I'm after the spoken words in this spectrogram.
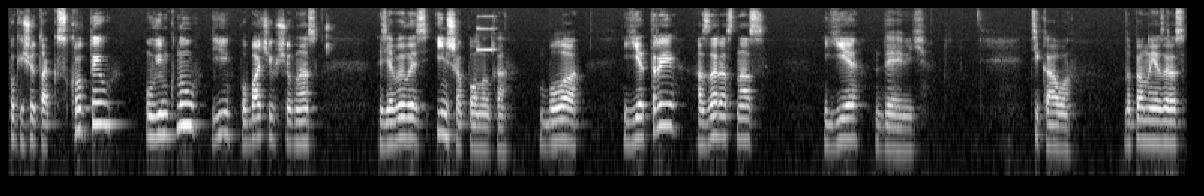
Поки що так скрутив, увімкнув і побачив, що в нас з'явилась інша помилка. Була Є3, а зараз у нас Є9. Цікаво. Напевно, я зараз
